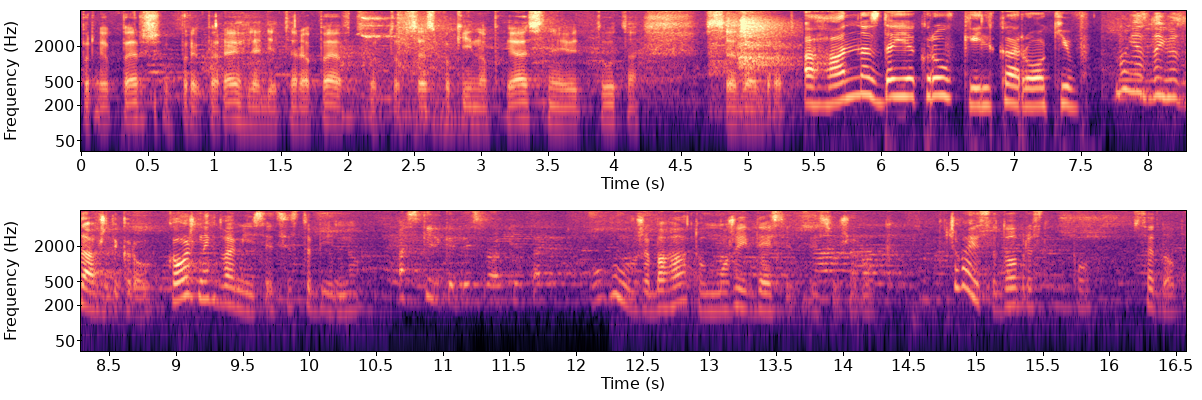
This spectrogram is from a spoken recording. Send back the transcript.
при перших, при перегляді терапевт, тобто все спокійно пояснюють тут, а все добре. А Ганна здає кров кілька років. Здаю завжди кров. Кожних два місяці стабільно. А скільки десь років так? Ну, вже багато, може і 10 десь уже років. Почуваюся добре, слабо, Все добре.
